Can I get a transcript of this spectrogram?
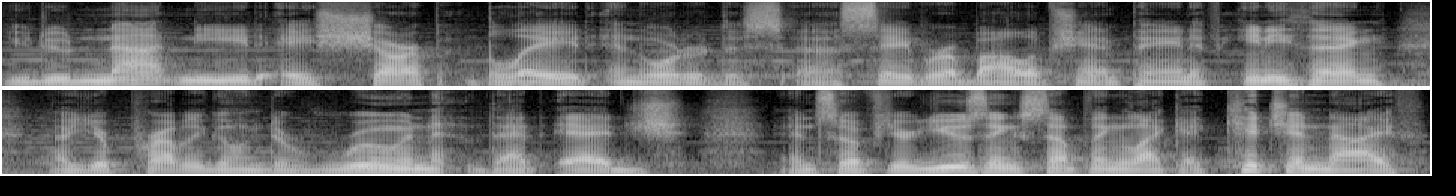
You do not need a sharp blade in order to uh, saber a bottle of champagne. If anything, uh, you're probably going to ruin that edge. And so if you're using something like a kitchen knife,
